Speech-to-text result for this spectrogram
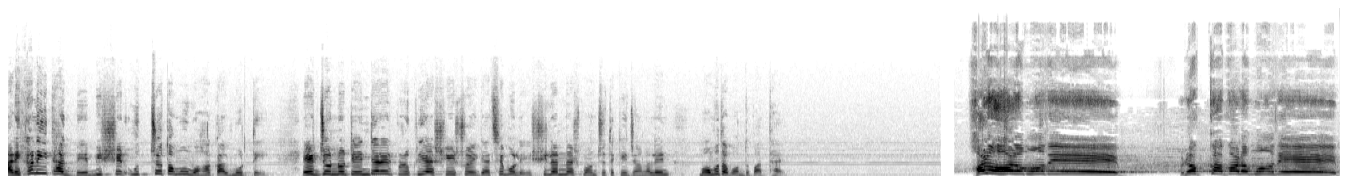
আর এখানেই থাকবে বিশ্বের উচ্চতম মহাকাল মূর্তি। এর জন্য টেন্ডারের প্রক্রিয়া শেষ হয়ে গেছে বলে শিলান্যাস মঞ্চ থেকে জানালেন মমতা বন্দ্যোপাধ্যায়। হর হর মহাদেব! রক্ষা করো মহাদেব!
